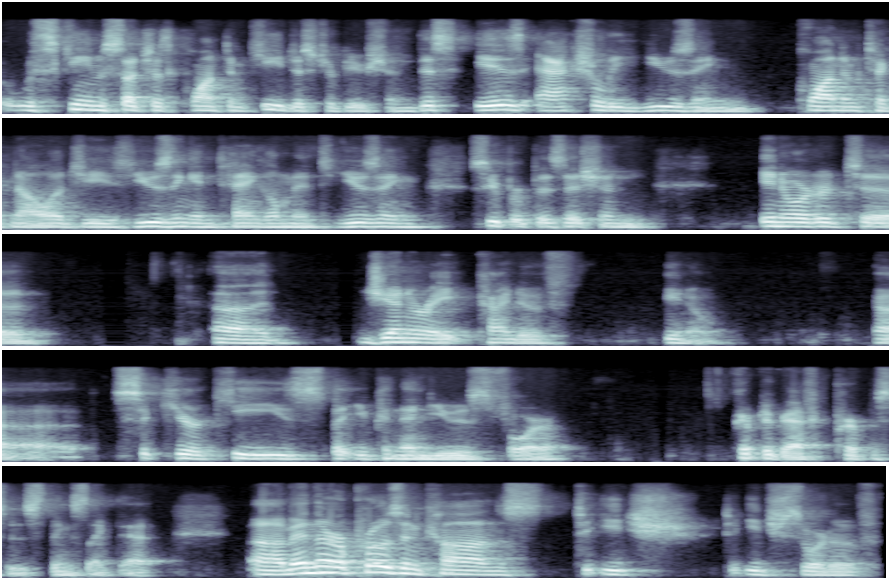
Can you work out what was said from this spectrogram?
with schemes such as quantum key distribution, this is actually using quantum technologies, using entanglement, using superposition in order to uh, generate kind of, you know, uh, secure keys that you can then use for cryptographic purposes, things like that. Um, and there are pros and cons to each to each sort of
